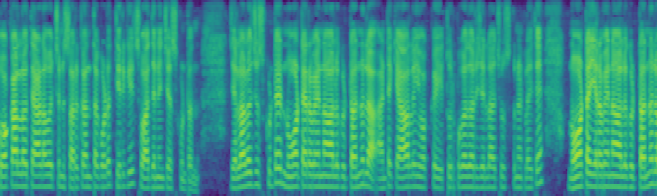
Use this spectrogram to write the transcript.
తూకాల్లో తేడా వచ్చిన సరుకు అంతా కూడా తిరిగి స్వాధీనం చేసుకుంటుంది. జిల్లాలో చూసుకుంటే నూట ఇరవై నాలుగు టన్నుల అంటే కేవలం ఒక్క తూర్పుగోదావరి జిల్లా చూసుకున్నట్లయితే నూట ఇరవై నాలుగు టన్నుల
